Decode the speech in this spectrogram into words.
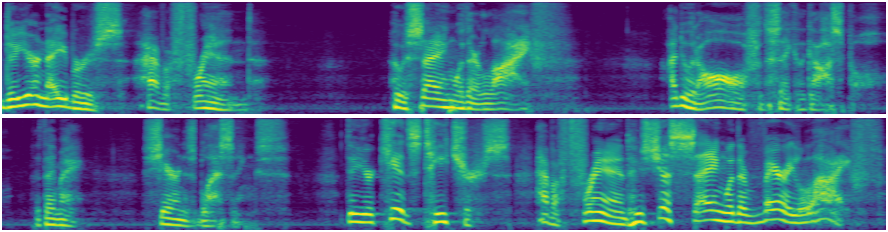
Do your neighbors have a friend who is saying with their life, I do it all for the sake of the gospel, that they may share in his blessings? Do your kids' teachers have a friend who's just saying with their very life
